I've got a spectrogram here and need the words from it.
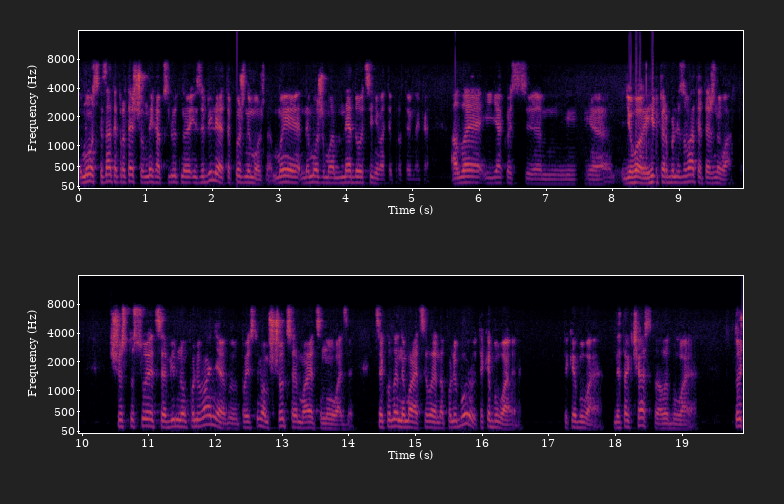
Тому сказати про те, що в них абсолютно ізобілія, також не можна. Ми не можемо недооцінювати противника, але якось ем, е, його гіперболізувати теж не варто. Що стосується вільного полювання, поясню вам, що це мається на увазі. Це коли немає цілей на полі бою, таке буває. Таке буває. Не так часто, але буває. Той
